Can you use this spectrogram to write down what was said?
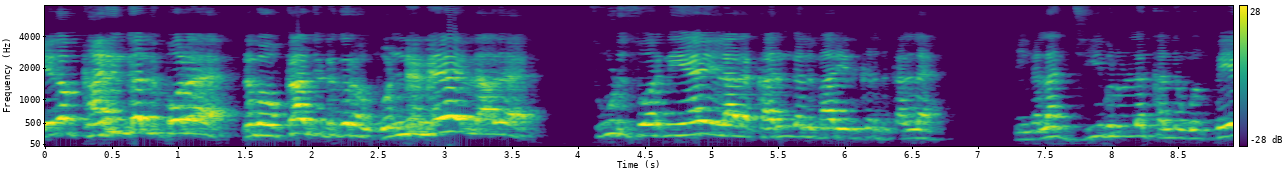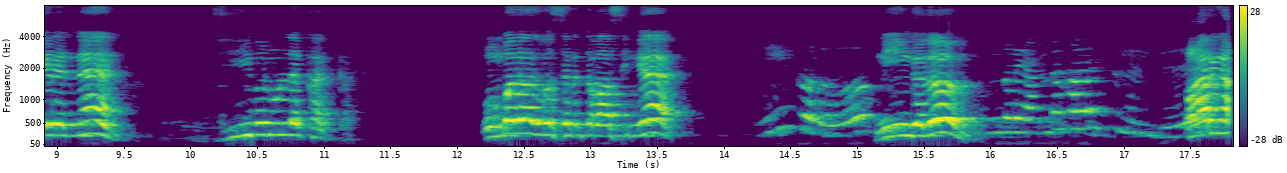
ஏதோ கருங்கல் போல நம்ம உட்கார்ந்துட்டு இருக்கிறோம். ஒண்ணுமே இல்லாத சூடு சோரணையே இல்லாத கருங்கல் மாதிரி இருக்கிறதுக்கு அல்ல நீங்கெல்லாம் ஜீவனுள்ள கல். உங்க பேர் என்ன? ஜீவனுள்ள கற்கள் ஒன்பதாவது வசனத்தை வாசிங்க. நீங்களோ நீங்களும் பாருங்க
